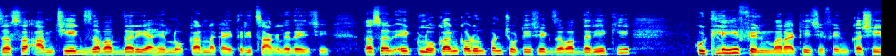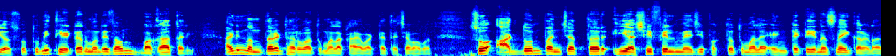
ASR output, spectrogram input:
जसं आमची एक जबाबदारी आहे लोकांना काहीतरी चांगलं द्यायची तसं एक लोकांकडून पण छोटीशी एक जबाबदारी आहे की कुठलीही फिल्म मराठीची फिल्म कशी असो तुम्ही थिएटरमध्ये जाऊन बघा तरी. आणि नंतर ठरवा तुम्हाला काय वाटतं त्याच्याबाबत. सो आठ दोन पंच्याहत्तर ही अशी फिल्म आहे जी फक्त तुम्हाला एंटरटेनच नाही करणार.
